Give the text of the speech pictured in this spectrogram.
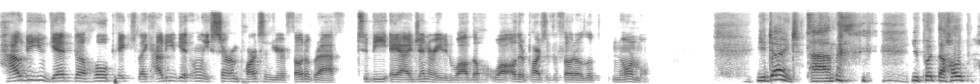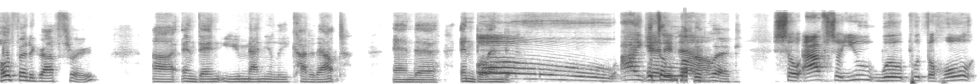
How do you get the whole picture? Like, how do you get only certain parts of your photograph to be AI generated while the while other parts of the photo look normal? You don't. Um, you put the whole whole photograph through, uh, and then you manually cut it out and uh, and blend it. Oh, I get it. It's a it lot now. of work. So after so you will put the whole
